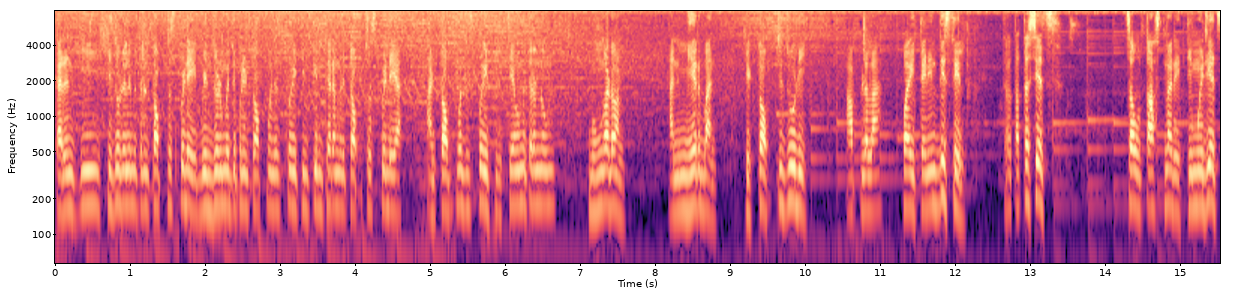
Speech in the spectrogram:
कारण की ही जोडीला मित्रांनो टॉपचं स्पीड आहे. बिनजोडमध्ये पण टॉपमध्येच पळतील तीन फेऱ्यामध्ये टॉपचं स्पीड आहे. आणि टॉपमध्येच पळतील तेव्हा मित्रांनो मुंगाडॉन आणि मेहरबान ही टॉपची जोडी आपल्याला पैत्याने दिसेल. तर आता तसेच चौथा असणारे ती म्हणजेच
